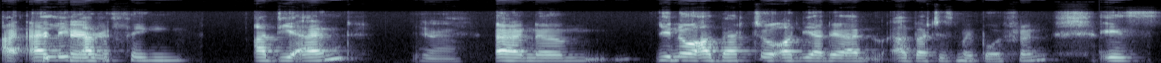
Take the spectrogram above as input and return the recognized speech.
I, I leave everything at the end. Yeah. and um, you know alberto on the other end alberto is my boyfriend is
